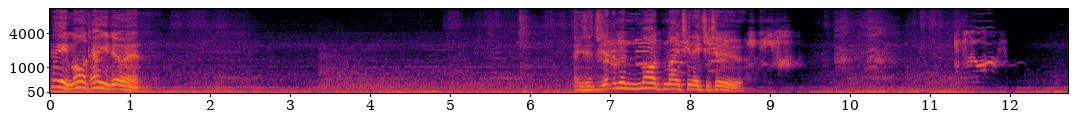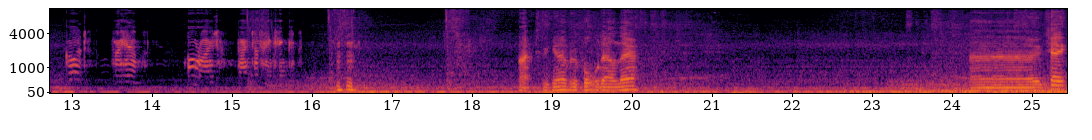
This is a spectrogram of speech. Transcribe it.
Hey Mod, how you doing? Ladies and gentlemen, Mod 1982. It flew off. Good. For him. Alright, back to thinking. Right, we can open the portal down there. Okay,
